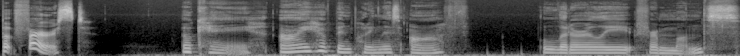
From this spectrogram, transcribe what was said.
But first. Okay, I have been putting this off literally for months.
